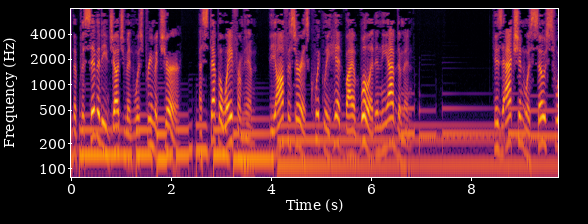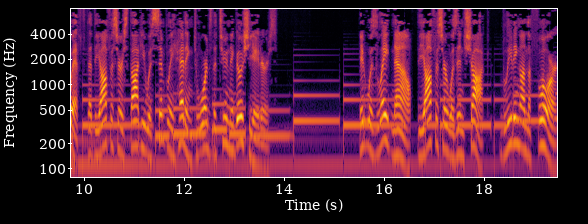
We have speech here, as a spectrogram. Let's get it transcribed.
The passivity judgment was premature. A step away from him, the officer is quickly hit by a bullet in the abdomen. His action was so swift that the officers thought he was simply heading towards the two negotiators. It was late now, the officer was in shock, bleeding on the floor,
